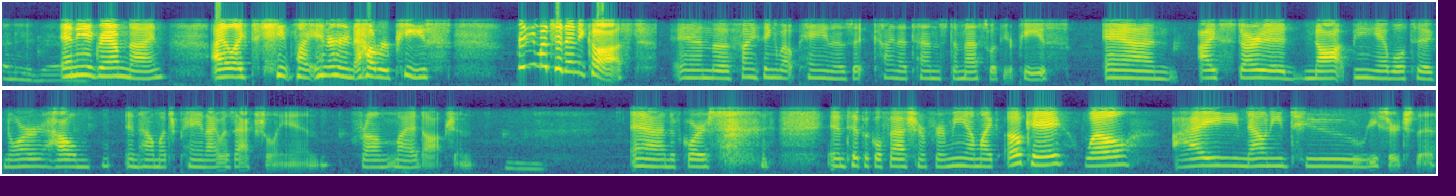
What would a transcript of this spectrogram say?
Enneagram. Enneagram nine. I like to keep my inner and outer peace pretty much at any cost. And the funny thing about pain is it kind of tends to mess with your peace. And I started not being able to ignore how in how much pain I was actually in from my adoption. Mm. And of course, in typical fashion for me, I'm like, okay, well, I now need to research this.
